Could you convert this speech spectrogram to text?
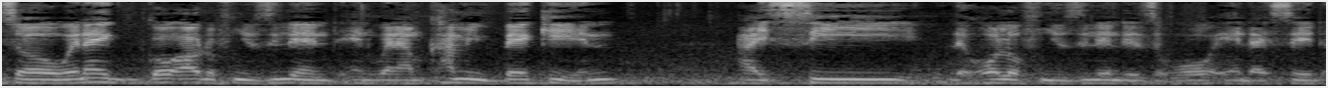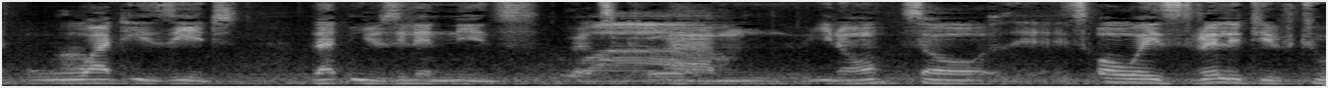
so when I go out of New Zealand and when I'm coming back in, I see the whole of New Zealand as a whole, and I said, what is it that New Zealand needs? That's Wow. cool. Um, you know, so it's always relative to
